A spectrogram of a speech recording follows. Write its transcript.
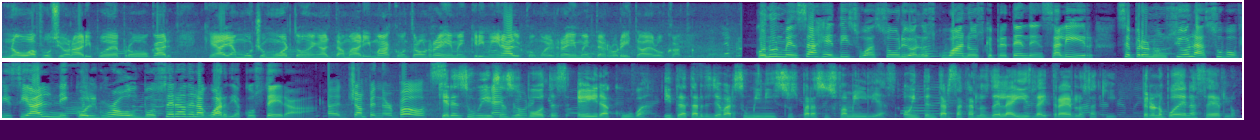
no va a funcionar y puede provocar que haya muchos muertos en alta mar y más contra un régimen criminal como el régimen terrorista de los Castro. Con un mensaje disuasorio a los cubanos que pretenden salir, se pronunció la suboficial Nicole Grohl, vocera de la Guardia Costera. Quieren subirse a sus botes e ir a Cuba y tratar de llevar suministros para sus familias o intentar sacarlos de la isla y traerlos aquí, pero no pueden hacerlo.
